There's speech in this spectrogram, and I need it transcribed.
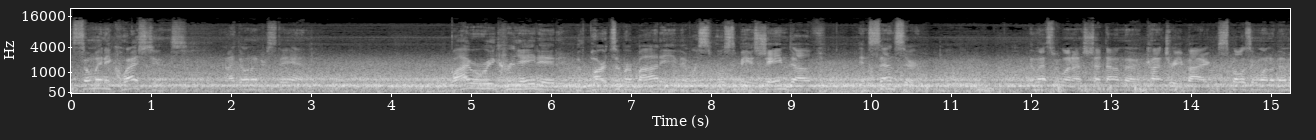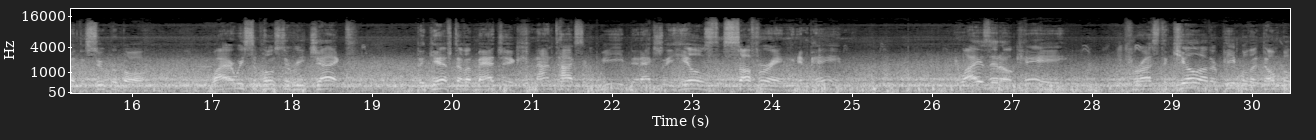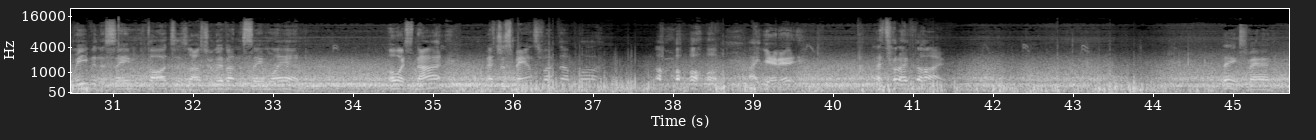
got so many questions I don't understand. Why were we created with parts of our body that we're supposed to be ashamed of and censor? Unless we want to shut down the country by exposing one of them at the Super Bowl. Why are we supposed to reject the gift of a magic, non toxic weed that actually heals suffering and pain? Why is it okay for us to kill other people that don't believe in the same thoughts as us who live on the same land? Oh, it's not? That's just man's fucked up law? Oh, I get it. That's what I thought. Thanks, man.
